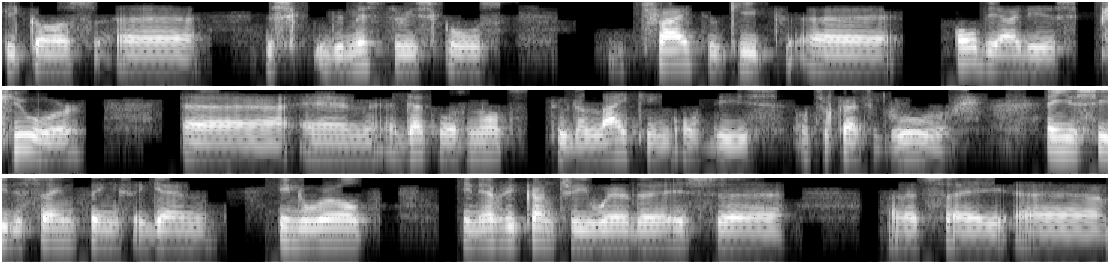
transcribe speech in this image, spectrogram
because uh, the, the, mystery schools tried to keep uh, all the ideas pure, and that was not to the liking of these autocratic rulers. And you see the same things again in the world, in every country where there is, uh, let's say, uh,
